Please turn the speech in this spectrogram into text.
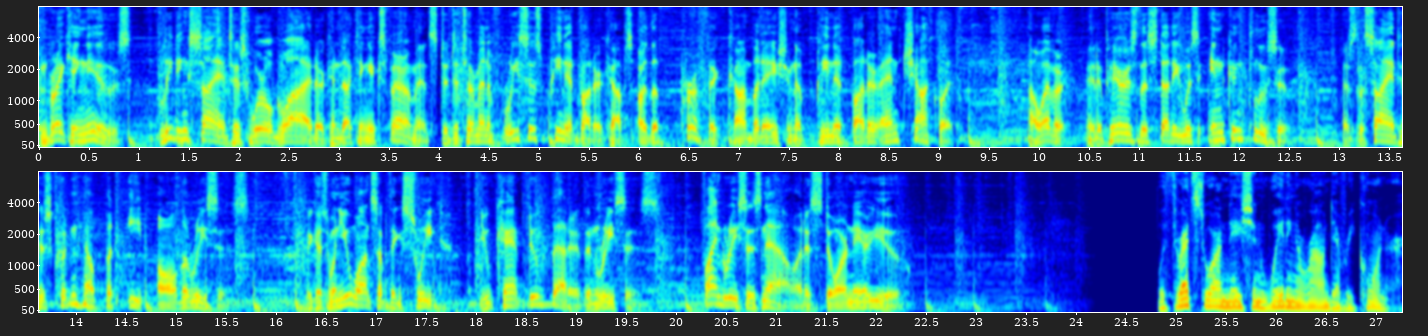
In breaking news, leading scientists worldwide are conducting experiments to determine if Reese's Peanut Butter Cups are the perfect combination of peanut butter and chocolate. However, it appears the study was inconclusive, as the scientists couldn't help but eat all the Reese's. Because when you want something sweet, you can't do better than Reese's. Find Reese's now at a store near you. With threats to our nation waiting around every corner,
